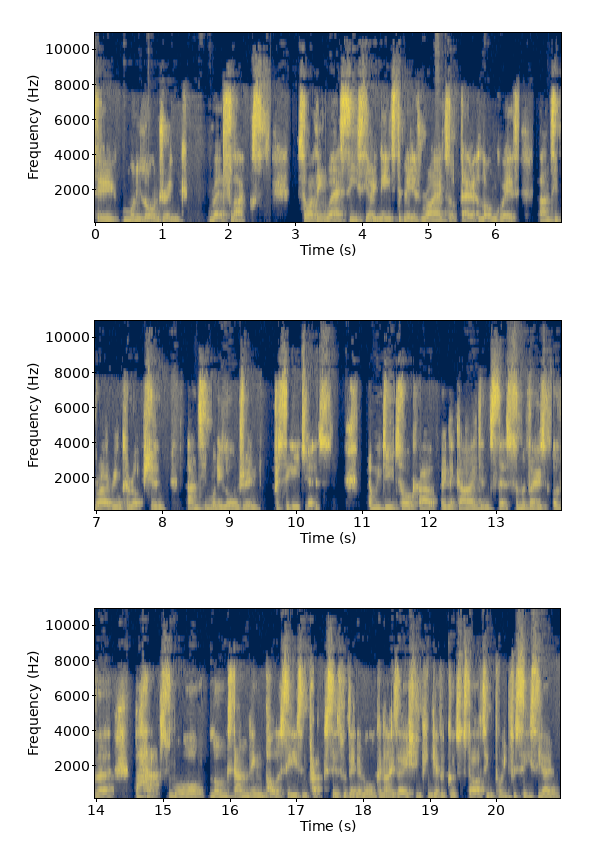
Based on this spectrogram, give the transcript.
to money laundering red flags. So I think where CCO needs to be is right up there along with anti bribery and corruption, anti money laundering procedures. And we do talk about in the guidance that some of those other, perhaps more long standing policies and practices within an organisation can give a good starting point for CCO.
